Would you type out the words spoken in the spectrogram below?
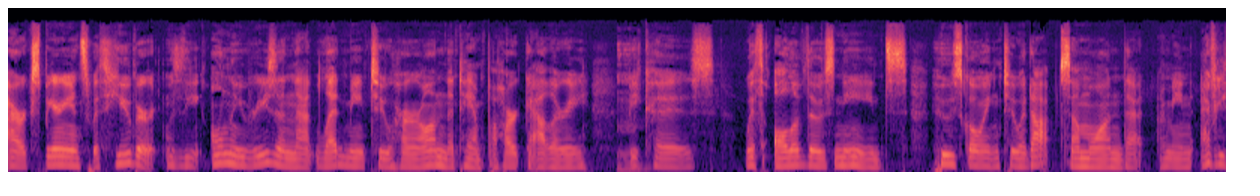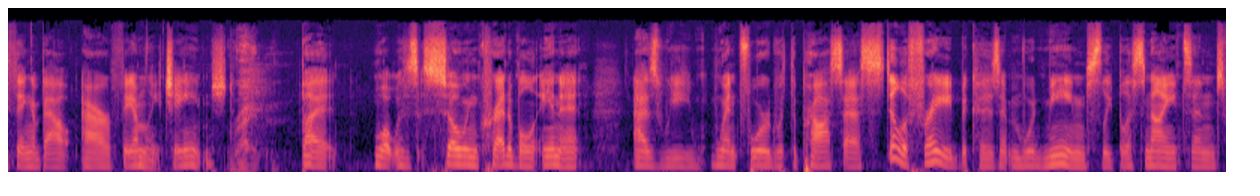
our experience with Hubert was the only reason that led me to her on the Tampa Heart Gallery mm. because with all of those needs, who's going to adopt someone that, I mean, everything about our family changed. Right. But what was so incredible in it as we went forward with the process, still afraid because it would mean sleepless nights. And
